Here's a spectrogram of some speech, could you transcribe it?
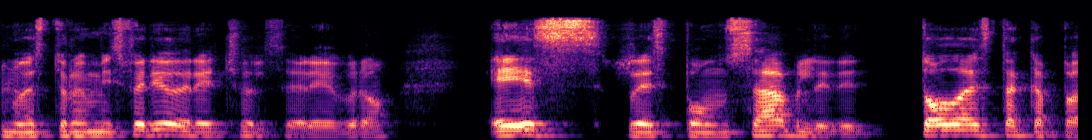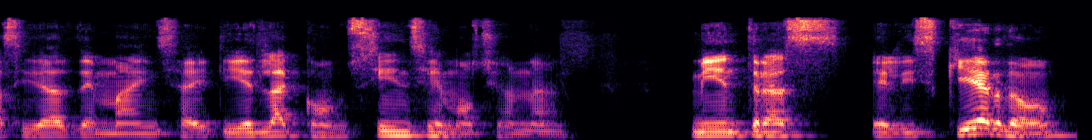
Nuestro hemisferio derecho del cerebro es responsable de toda esta capacidad de mindset y es la conciencia emocional, mientras el izquierdo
